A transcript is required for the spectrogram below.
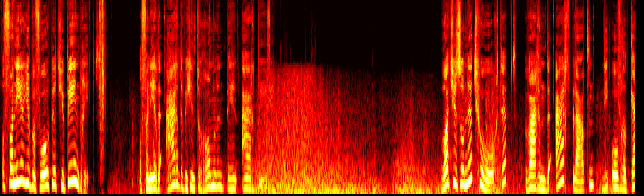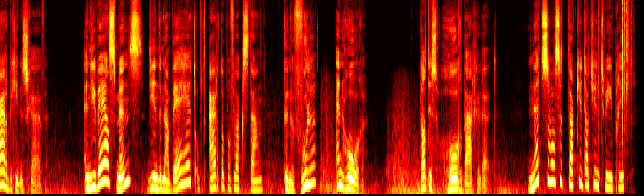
Of wanneer je bijvoorbeeld je been breekt. Of wanneer de aarde begint te rommelen bij een aardbeving. Wat je zo net gehoord hebt, waren de aardplaten die over elkaar beginnen schuiven. En die wij als mens, die in de nabijheid op het aardoppervlak staan, kunnen voelen en horen. Dat is hoorbaar geluid. Net zoals het takje dat je in twee breekt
